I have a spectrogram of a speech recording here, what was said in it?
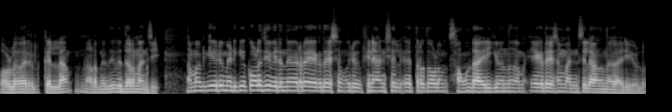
ഉള്ളവർക്കെല്ലാം നടന്നത് വിതരണം ചെയ്യും. നമുക്ക് ഈ ഒരു മെഡിക്കൽ കോളേജ് വരുന്നവരുടെ ഏകദേശം ഒരു ഫിനാൻഷ്യൽ എത്രത്തോളം സൗണ്ട് ആയിരിക്കുമെന്ന് ഏകദേശം മനസ്സിലാകുന്ന കാര്യമുള്ളൂ.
